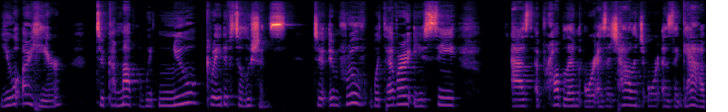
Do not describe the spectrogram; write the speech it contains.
You are here to come up with new creative solutions to improve whatever you see as a problem or as a challenge or as a gap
